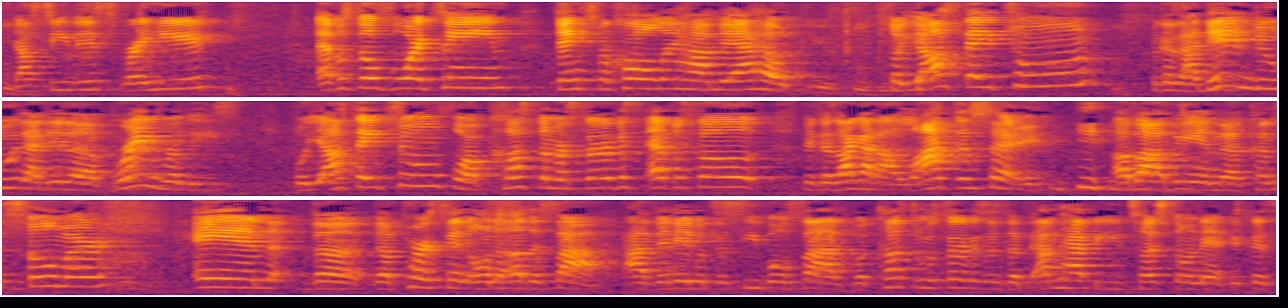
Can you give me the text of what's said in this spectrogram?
Y'all see this right here? Episode 14, thanks for calling. How may I help you? So y'all stay tuned because I didn't do it. I did a brain release. But y'all stay tuned for a customer service episode because I got a lot to say about being the consumer and the the person on the other side. I've been able to see both sides, but customer service is. A, I'm happy you touched on that because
